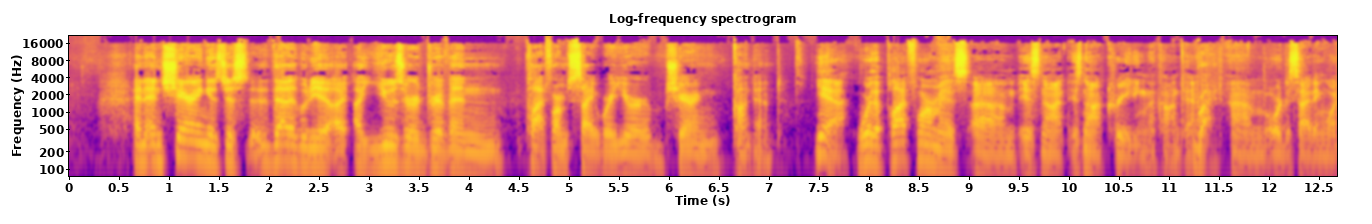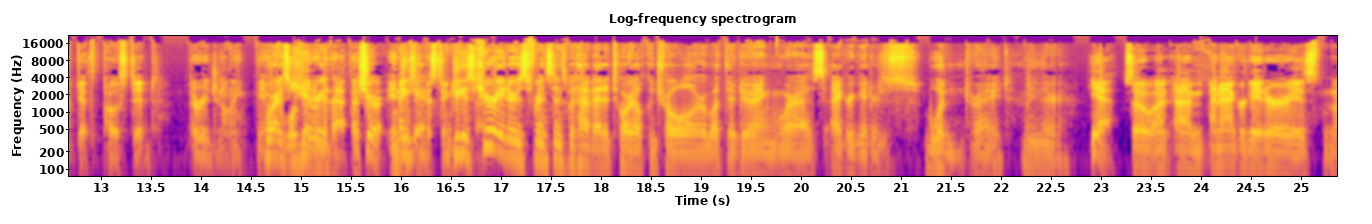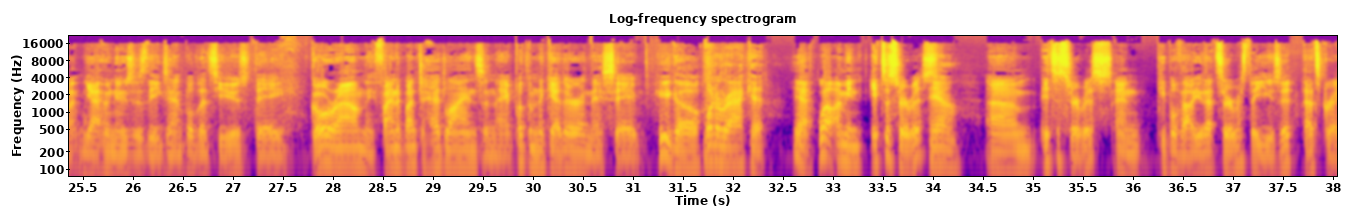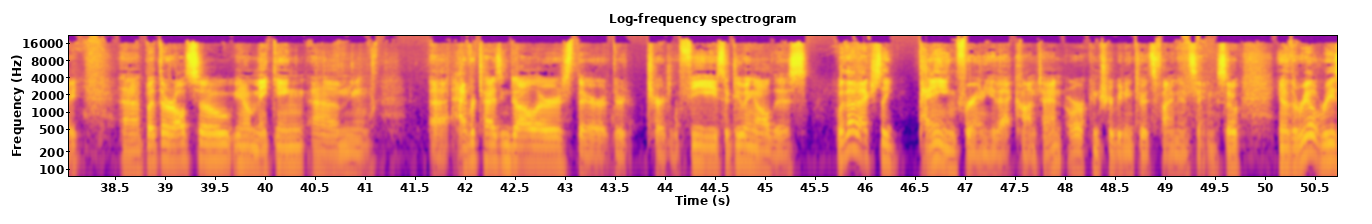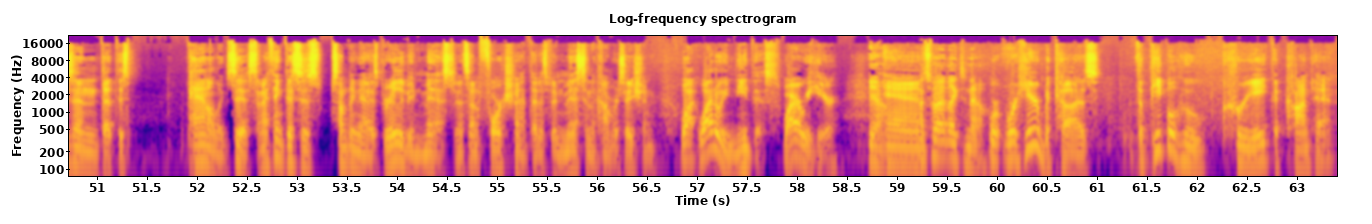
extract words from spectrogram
and and sharing is just that would be a, a user driven platform site where you're sharing content. Yeah, where the platform is um, is not is not creating the content, right, um, or deciding what gets posted originally. Yeah, Whereas we'll, get into that. That's sure. interesting and, distinction. Because curators, for instance, would have editorial control over what they're doing, whereas aggregators wouldn't. Right? I mean, they're yeah. So an, um, an aggregator is Yahoo News is the example that's used. They go around, they find a bunch of headlines, and they put them together, and they say, "Here you go." What a racket! Yeah. Well, I mean, it's a service. Yeah. Um, it's a service, and people value that service. They use it. That's great. Uh, but they're also, you know, making um, uh, advertising dollars. They're they're charging fees. They're doing all this without actually paying for any of that content or contributing to its financing. So, you know, the real reason that this panel exists, and I think this is something that has really been missed, and it's unfortunate that it's been missed in the conversation. Why why do we need this? Why are we here? Yeah, and that's what I'd like to know. We're, we're here because the people who create the content,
